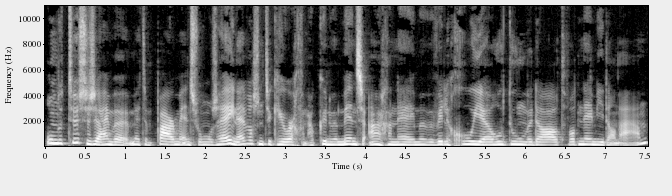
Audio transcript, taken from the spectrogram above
ondertussen zijn we met een paar mensen om ons heen. Het was natuurlijk heel erg van, nou kunnen we mensen aan gaan nemen? We willen groeien, hoe doen we dat? Wat neem je dan aan?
